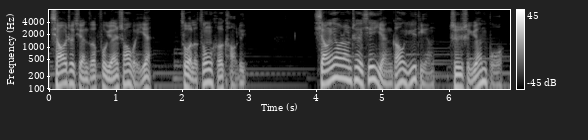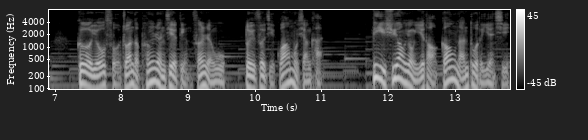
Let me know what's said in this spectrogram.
乔治选择复原烧尾宴，做了综合考虑，想要让这些眼高于顶、知识渊博、各有所专的烹饪界顶层人物对自己刮目相看。必须要用一道高难度的宴席。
